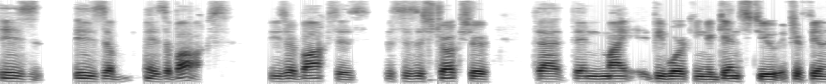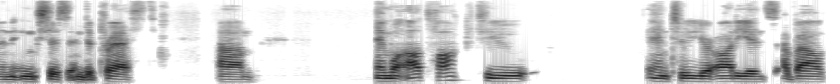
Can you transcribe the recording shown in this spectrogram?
is is a is a box. These are boxes. This is a structure that then might be working against you if you're feeling anxious and depressed. Um, and what I'll talk to you and to your audience about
